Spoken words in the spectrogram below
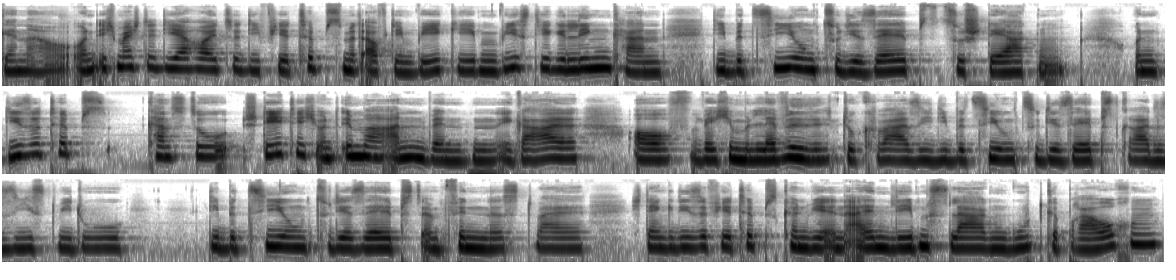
Genau. Und ich möchte dir heute die vier Tipps mit auf den Weg geben, wie es dir gelingen kann, die Beziehung zu dir selbst zu stärken. Und diese Tipps kannst du stetig und immer anwenden, egal auf welchem Level du quasi die Beziehung zu dir selbst gerade siehst, wie du die Beziehung zu dir selbst empfindest, weil ich denke, diese vier Tipps können wir in allen Lebenslagen gut gebrauchen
